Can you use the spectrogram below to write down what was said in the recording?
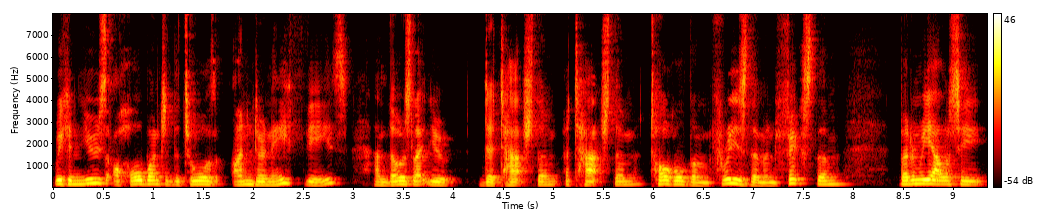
We can use a whole bunch of the tools underneath these, and those let you detach them, attach them, toggle them, freeze them, and fix them. But in reality,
